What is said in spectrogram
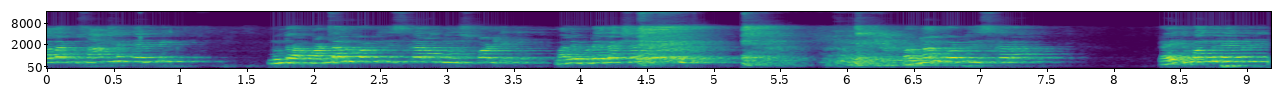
వాళ్ళకు శాంక్షన్ చెప్పి. ముందు ఆ పంటలు కొట్టు తీసుకురా మున్సిపాలిటీకి. మళ్ళీ ఇప్పుడు ఎలక్షన్ పట్టణం కోట్లు తీసుకురా. రైతు బంధులు ఏమైంది?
